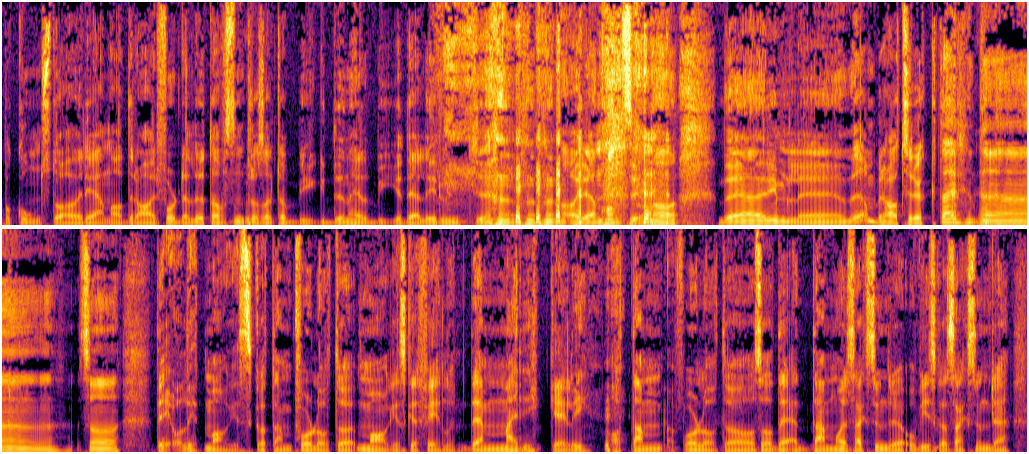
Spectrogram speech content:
på Konsto Arena drar fordel ut av, som tross alt har bygd en hel bydel rundt eh, arenaen sin. Og det er rimelig Det er en bra trøkk der. Det, så det er jo litt magisk at de får lov til Magiske Magisk er feil ord. Det er merkelig at de får lov til å altså det De har 600, og vi skal ha 600 eh,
